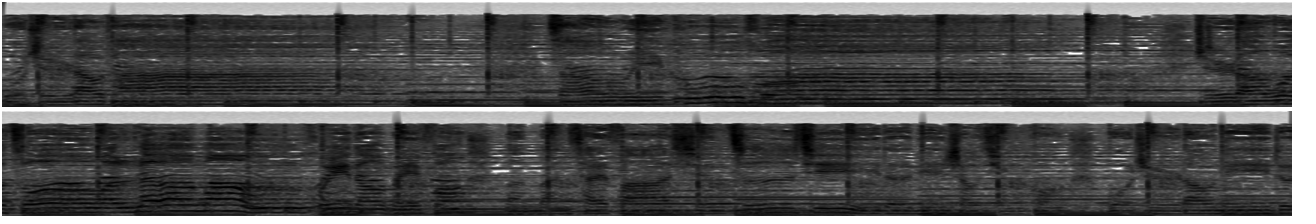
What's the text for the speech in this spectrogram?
我知道它早已枯黄。让我做完了梦，回到北方，慢慢才发现自己的年少轻狂。我知道你对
